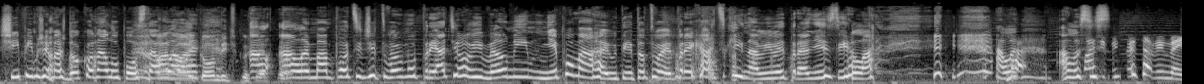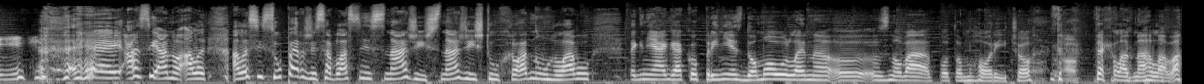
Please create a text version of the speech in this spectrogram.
Šípim, že máš dokonalú postavu, Áno, ale, aj kondičku, ale, ale mám pocit, že tvojmu priateľovi veľmi nepomáhajú tieto tvoje prechádzky na vyvetranie si hlavy. ale, ale Mali si... by sme sa vymeniť. Hej, asi áno, ale, ale si super, že sa vlastne snažíš, snažíš tú chladnú hlavu tak nejak ako priniesť domov, len uh, znova potom horí, čo? No. Tá chladná hlava.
